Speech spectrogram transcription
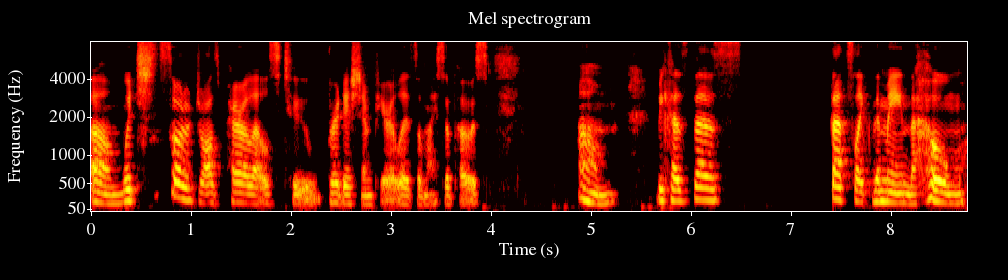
um, which sort of draws parallels to British imperialism, I suppose, um, because those that's like the main the home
